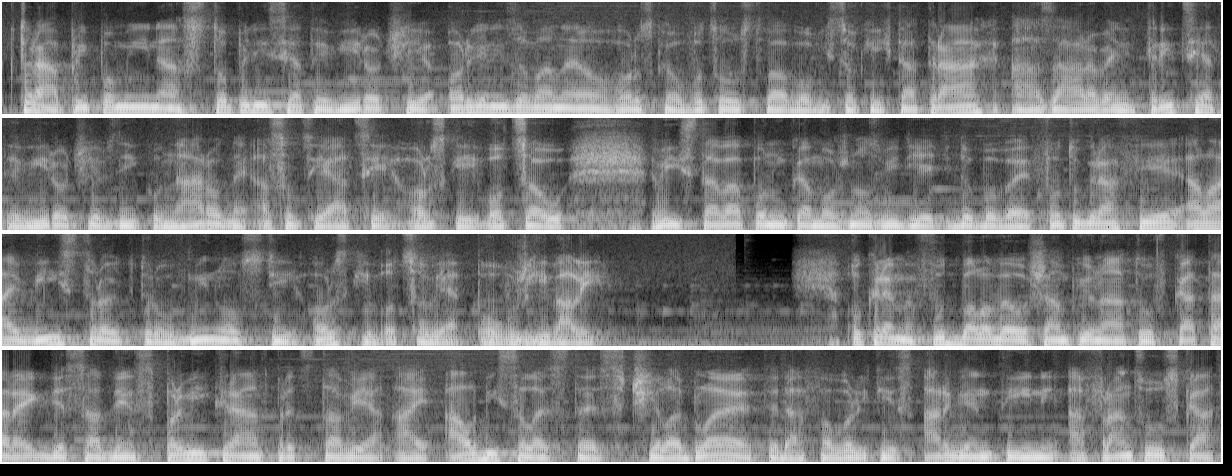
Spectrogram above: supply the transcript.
ktorá pripomína 150. výročie organizovaného horského vodcovstva vo Vysokých Tatrách a zároveň 30. výročie vzniku Národnej asociácie horských vodcov. Výstava ponúka možnosť vidieť dobové fotografie, ale aj výstroj, ktorú v minulosti horskí vodcovia používali. Okrem futbalového šampionátu v Katare, kde sa dnes prvýkrát predstavia aj Albi Celeste z Chile Blé, teda favoriti z Argentíny a Francúzska,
